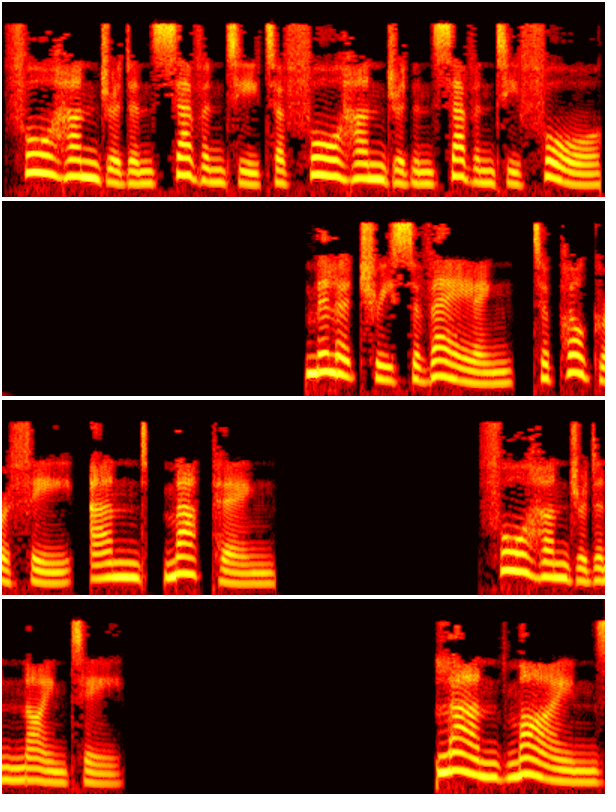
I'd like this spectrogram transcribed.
470 to 474 Military surveying, topography, and mapping. 490 Land mines,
